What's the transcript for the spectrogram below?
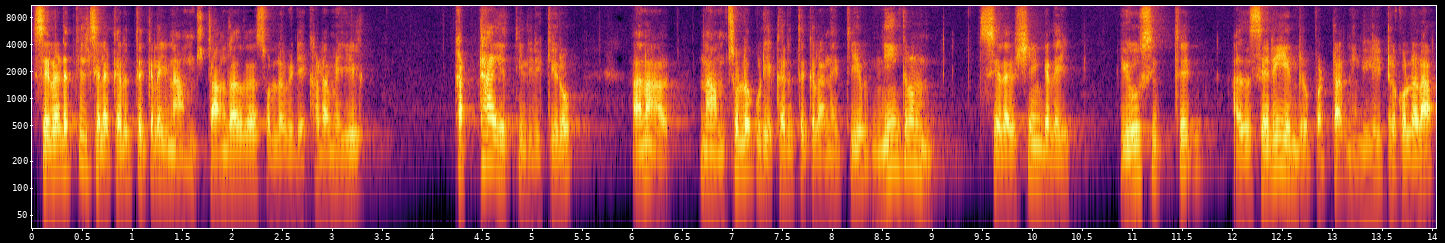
சில இடத்தில் சில கருத்துக்களை நாம் ஸ்ட்ராங்காக சொல்ல வேண்டிய கடமையில் கட்டாயத்தில் இருக்கிறோம். ஆனால் நாம் சொல்லக்கூடிய கருத்துக்கள் அனைத்தையும் நீங்களும் சில விஷயங்களை யோசித்து அது சரி என்று பட்டால் நீங்கள் ஏற்றுக்கொள்ளலாம்.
